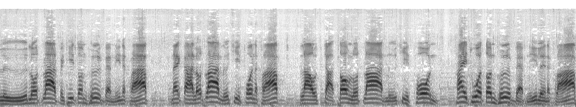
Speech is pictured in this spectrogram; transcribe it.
หรือลดลาดไปที่ต้นพืชแบบนี้นะครับ ในการลดลาดหรือฉีดพ่นนะครับ เราจะต้องลดลาดหรือฉีดพ่น ให้ทั่วต้นพืชแบบนี้เลยนะครับ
